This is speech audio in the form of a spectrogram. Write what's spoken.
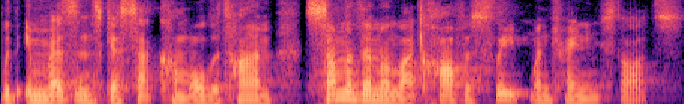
With in residence guests that come all the time. Some of them are like half asleep when training starts.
